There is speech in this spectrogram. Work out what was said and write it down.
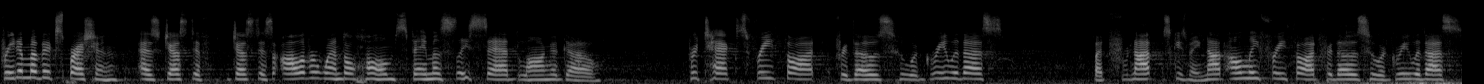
Freedom of expression, as Justice, Justice Oliver Wendell Holmes famously said long ago, protects free thought for those who agree with us, but not, excuse me, not only free thought for those who agree with us,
